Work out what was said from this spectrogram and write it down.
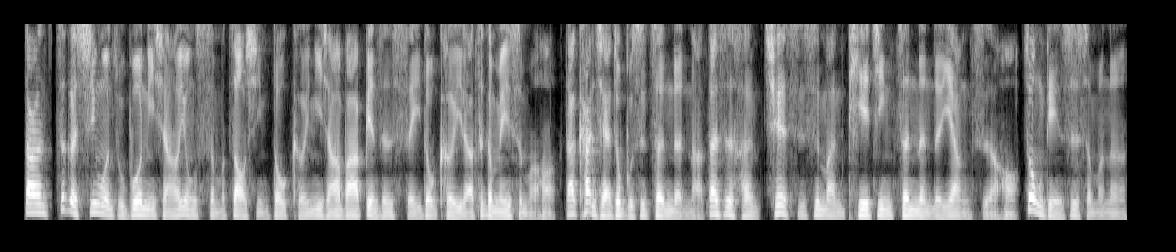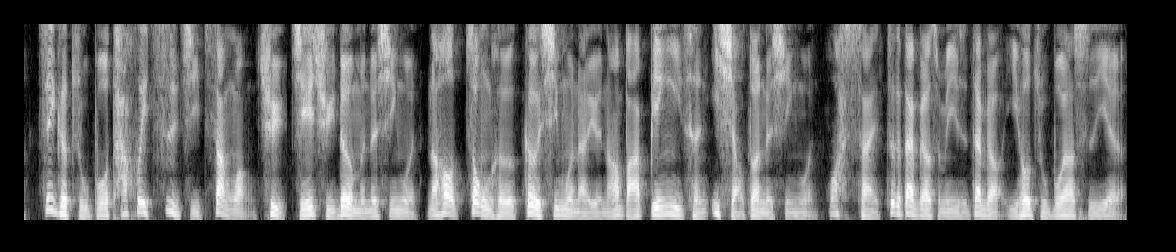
当然，这个新闻主播你想要用什么造型都可以，你想要把它变成谁都可以啦，这个没什么哈。但看起来就不是真人啦，但是很确实是蛮贴近真人的样子啊哈。重点是什么呢？这个主播他会自己上网去截取热门的新闻，然后综合各新闻来源，然后把它编译成一小段的新闻。哇塞，这个代表什么意思？代表以后主播要失业了。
